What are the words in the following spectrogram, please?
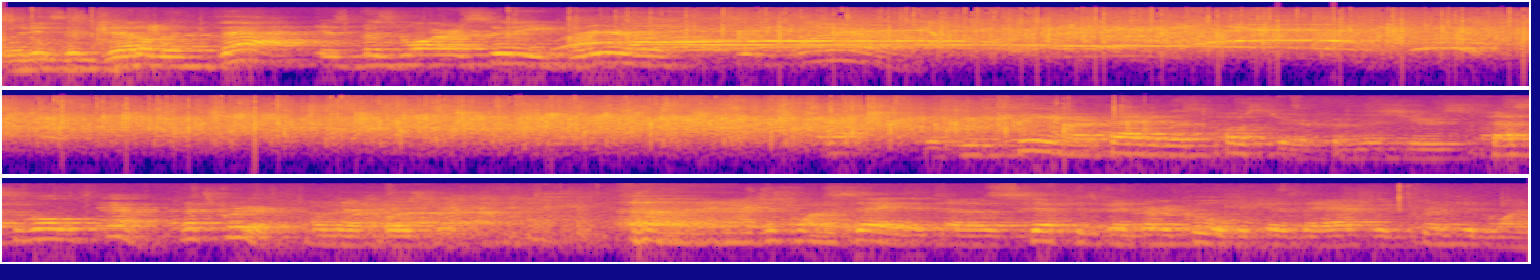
Ladies and gentlemen, that is Noir City, Greer Sinclair. If you've seen our fabulous poster from this year's festival, yeah, that's Greer on that poster. And I just want to say that uh, SIFF has been very cool because they actually printed one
